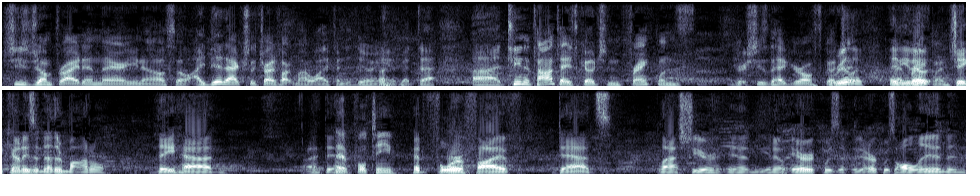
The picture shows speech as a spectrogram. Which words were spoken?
She's jumped right in there, you know. So I did actually try to talk my wife into doing it, but uh, uh, Tina Tante's coaching Franklin's. She's the head girls coach. Really? at- And at you know, Franklin. Jay County's another model. They had, I think they had, had full team. Had four or five dads last year, and you know, Eric was Eric was all in and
